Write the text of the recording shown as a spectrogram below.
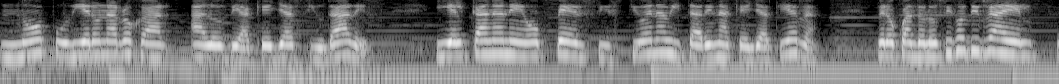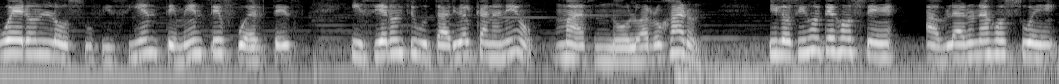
no pudieron arrojar a los de aquellas ciudades, y el cananeo persistió en habitar en aquella tierra. Pero cuando los hijos de Israel fueron lo suficientemente fuertes, hicieron tributario al cananeo, mas no lo arrojaron. Y los hijos de José hablaron a Josué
